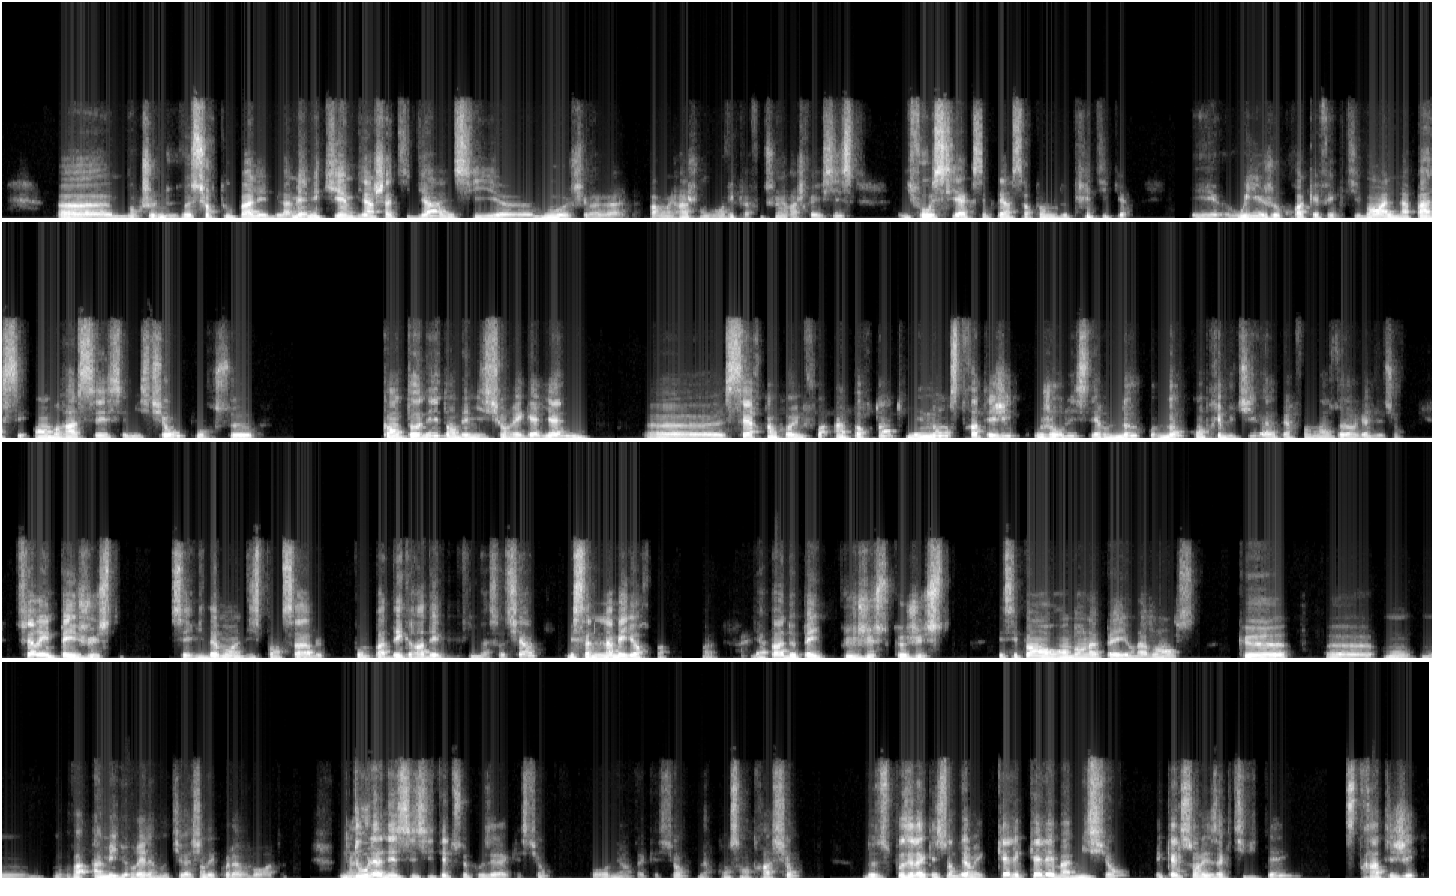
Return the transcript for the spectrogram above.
Euh, donc, je ne veux surtout pas les blâmer, mais qui aiment bien châtie bien. Et si euh, nous, chez Pardon RH, on a envie que la fonction RH réussisse, il faut aussi accepter un certain nombre de critiques. Et oui, je crois qu'effectivement, elle n'a pas assez embrassé ses missions pour se cantonner dans des missions régaliennes, euh, certes, encore une fois, importantes, mais non stratégiques aujourd'hui, c'est-à-dire non, non contributives à la performance de l'organisation. Faire une paye juste, c'est évidemment indispensable pour ne pas dégrader le climat social, mais ça ne l'améliore pas. Il n'y a pas de paye plus juste que juste, et ce n'est pas en rendant la paye en avance que euh, on, va améliorer la motivation des collaborateurs. D'où la nécessité de se poser la question, pour revenir à ta question, la concentration, de se poser la question de dire mais quelle, quelle est ma mission et quelles sont les activités stratégiques,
